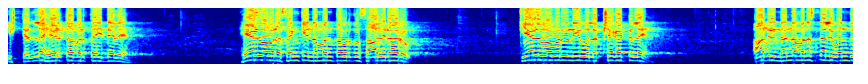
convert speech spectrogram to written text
ಇಷ್ಟೆಲ್ಲ ಹೇಳ್ತಾ ಬರ್ತಾ ಇದ್ದೇವೆ. ಹೇಳುವವರ ಸಂಖ್ಯೆ ನಮ್ಮಂಥವ್ರದ್ದು ಸಾವಿರಾರು. ಕೇಳುವವರು ನೀವು ಲಕ್ಷಗಟ್ಟಲೆ. ಆದರೆ ನನ್ನ ಮನಸ್ಸಿನಲ್ಲಿ ಒಂದು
